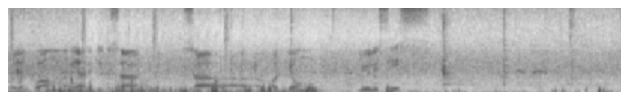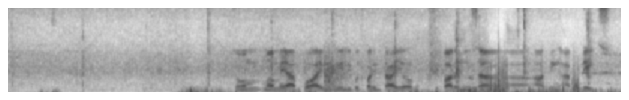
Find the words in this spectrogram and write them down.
So yan po ang nangyari dito sa sa bagyong Ulysses. So mam- mamaya po ay maglilibot pa rin tayo para din sa ah, ating updates.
